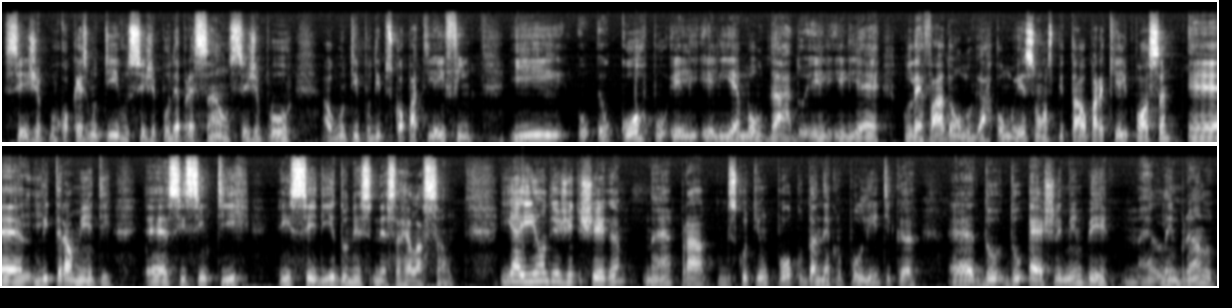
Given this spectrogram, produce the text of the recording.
seja por qualquer motivo, seja por depressão, seja por algum tipo de psicopatia, enfim. E o, o corpo ele, ele é moldado, ele, ele é levado a um lugar como esse, um hospital, para que ele possa é, literalmente é, se sentir inserido nesse, nessa relação. E aí é onde a gente chega né, para discutir um pouco da necropolítica é, do, do Ashley Membe. Né? Lembrando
